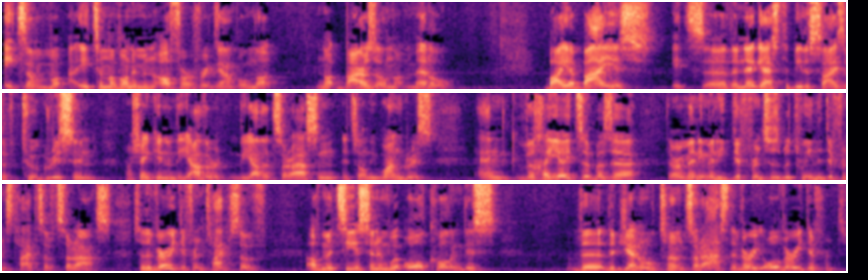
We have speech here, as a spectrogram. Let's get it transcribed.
eitzam avonim and offer, for example, not not barzel, not metal. By a bias, it's uh, the neg has to be the size of two grisin. Mashenkin in the other the other tzarasin, it's only one gris. And v'chayotze there are many many differences between the different types of tzaras. So the very different types of of metziasin, and we're all calling this the the general term tzaras. They're very all very different.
